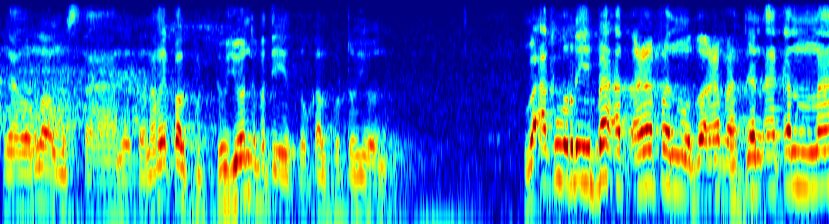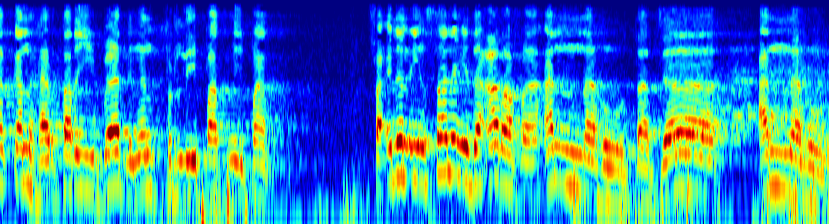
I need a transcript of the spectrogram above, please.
Ya Allah musta'an itu namanya qalbud duyun seperti itu, qalbud duyun. Wa aklu riba at'afan mudha'afah dan akan makan harta riba dengan berlipat-lipat. Fa inal insana idza arafa annahu taja annahu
